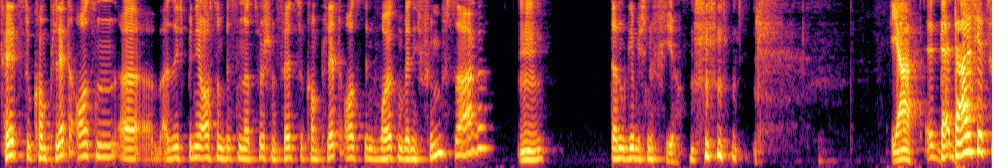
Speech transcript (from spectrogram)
fällst du komplett aus den, äh, also ich bin ja auch so ein bisschen dazwischen, fällst du komplett aus den Wolken, wenn ich fünf sage, Mhm. dann gebe ich eine vier. Ja, äh, da, da ist jetzt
